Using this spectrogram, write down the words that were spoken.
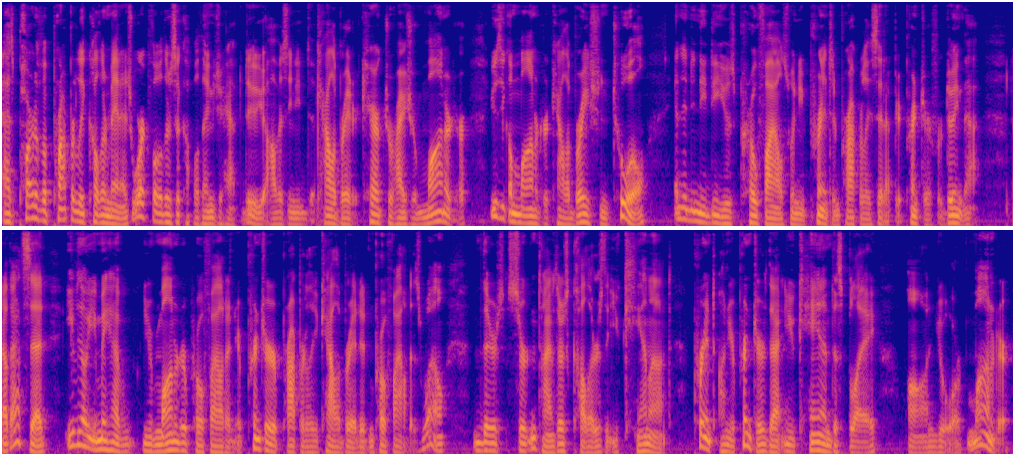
as part of a properly color managed workflow, there's a couple things you have to do. You obviously need to calibrate or characterize your monitor using a monitor calibration tool, and then you need to use profiles when you print and properly set up your printer for doing that. Now that said, even though you may have your monitor profiled and your printer properly calibrated and profiled as well, there's certain times there's colors that you cannot print on your printer that you can display on your monitor.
